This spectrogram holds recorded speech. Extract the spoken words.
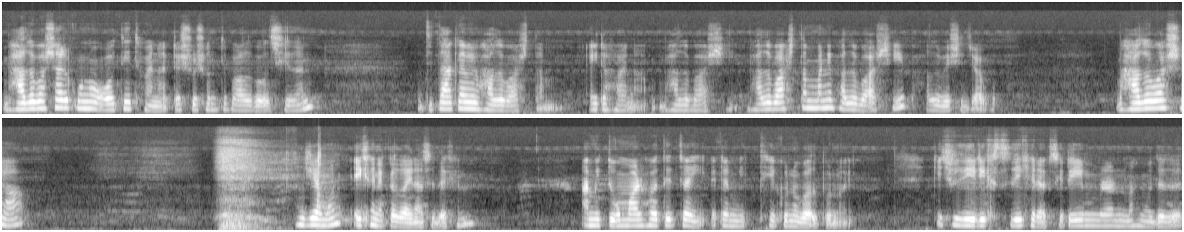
ভালোবাসার কোনো অতীত হয় না, এটা সুশান্ত পাল বলছিলেন যে, তাকে আমি ভালোবাসতাম। এটা হয় না, ভালোবাসি। ভালোবাসতাম মানে ভালোবাসি, ভালোবেসে যাব। ভালোবাসা, যেমন এখানে একটা লাইন আছে দেখেন আমি তোমার হতে চাই, এটা মিথ্যে কোনো গল্প নয়। কিছু লিরিক্স লিখে রাখছি, এটা ইমরান মাহমুদের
